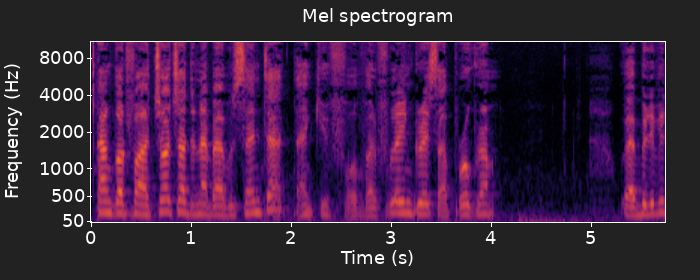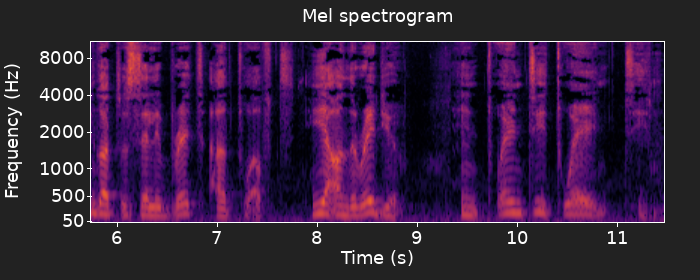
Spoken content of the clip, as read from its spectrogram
Thank God for our church, at Adonai Bible Center. Thank you for the Flowing Grace, our program. We are believing God to celebrate our 12th year on the radio in 2020.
